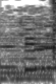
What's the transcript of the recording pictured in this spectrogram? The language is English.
Thank you.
